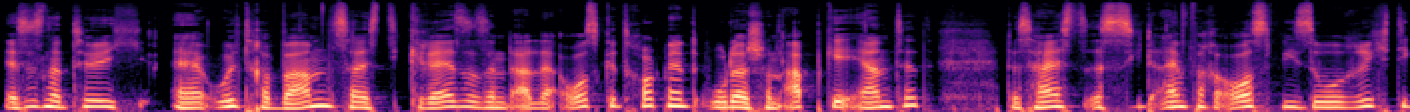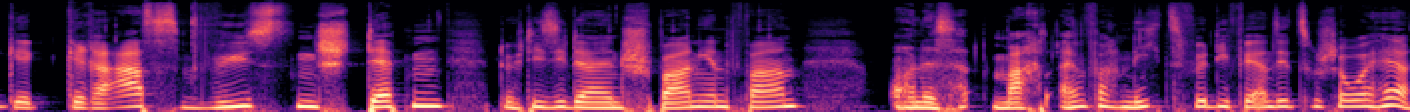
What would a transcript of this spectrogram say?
es ist natürlich äh, ultra warm, das heißt, die Gräser sind alle ausgetrocknet oder schon abgeerntet. Das heißt, es sieht einfach aus wie so richtige Graswüstensteppen, durch die sie da in Spanien fahren. Und es macht einfach nichts für die Fernsehzuschauer her.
